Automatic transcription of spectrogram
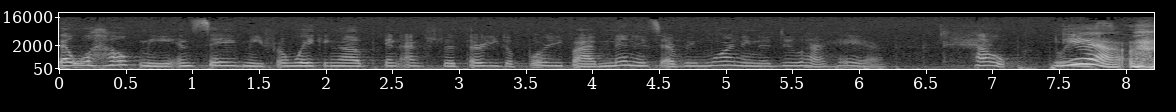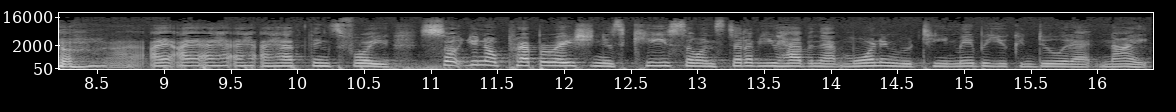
that will help me and save me from waking up an extra 30 to 45 minutes every morning to do her hair? Help. Please. Yeah, I, I, I, have things for you. So, you know, preparation is key. So instead of you having that morning routine, maybe you can do it at night.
